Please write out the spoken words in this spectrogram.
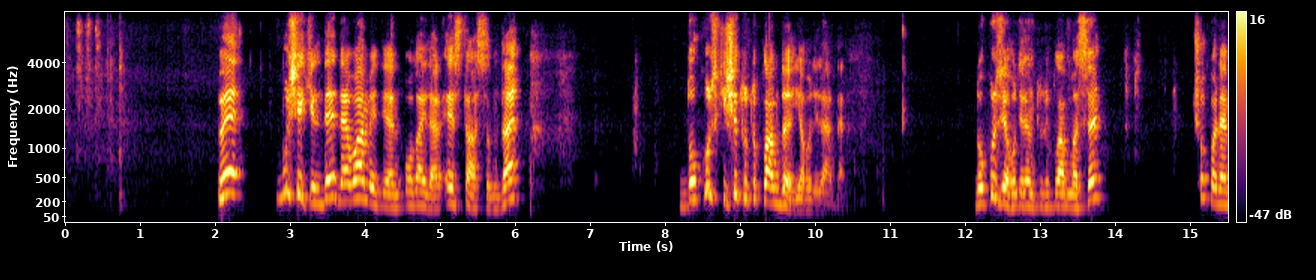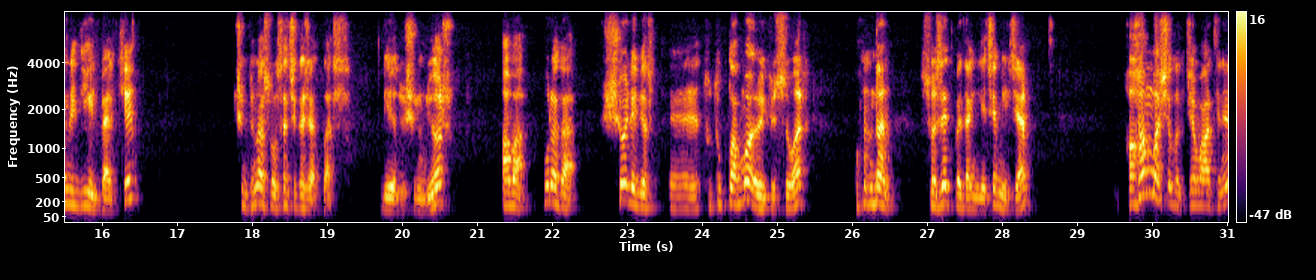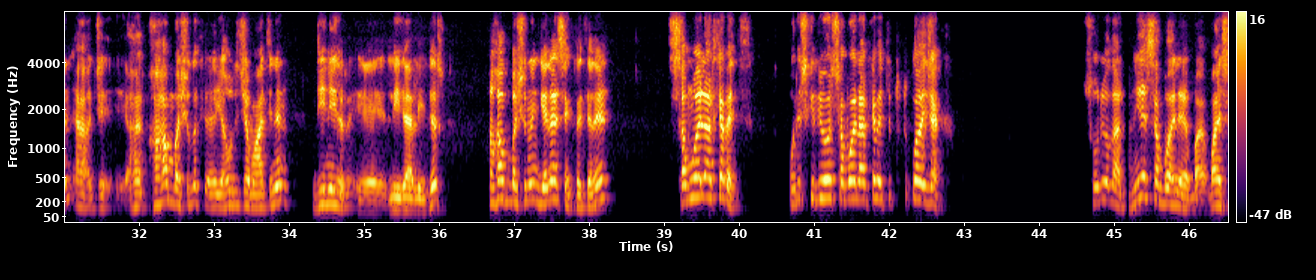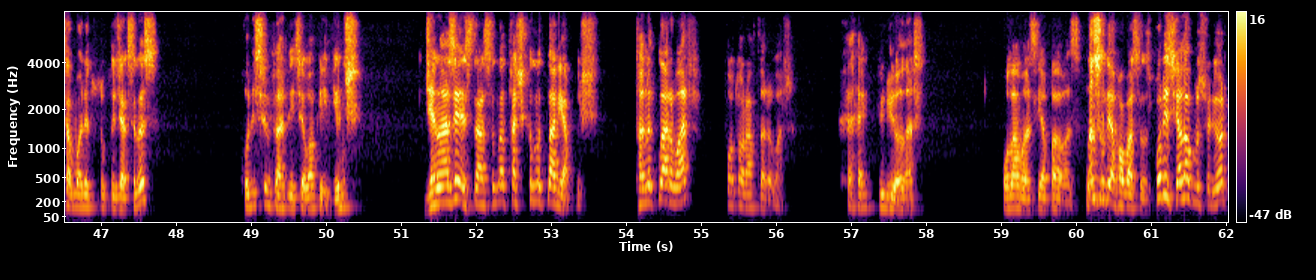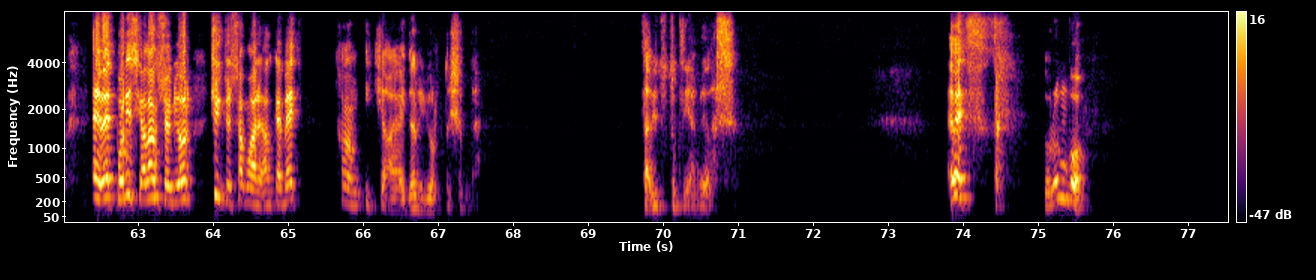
Ve bu şekilde devam eden olaylar esnasında 9 kişi tutuklandı Yahudilerden. 9 Yahudinin tutuklanması çok önemli değil belki. Çünkü nasıl olsa çıkacaklar diye düşünülüyor. Ama burada şöyle bir e, tutuklanma öyküsü var. Ondan söz etmeden geçemeyeceğim. Hahambaşılık cemaatinin, Hahambaşılık e, Yahudi cemaatinin dini e, liderliğidir. Hahambaşının genel sekreteri Samuel Arkabet. Polis gidiyor Samuel Arkabet'i tutuklayacak. Soruyorlar niye Samuel'e, Bay Samuel'i tutuklayacaksınız? Polisin verdiği cevap ilginç. Cenaze esnasında taşkınlıklar yapmış. Tanıklar var, fotoğrafları var. Gülüyorlar. Olamaz, yapamaz. Nasıl yapamazsınız? Polis yalan mı söylüyor? Evet, polis yalan söylüyor. Çünkü Samuel Alkabet tam iki aydır yurt dışında. Tabii tutuklayamıyorlar. Evet, durum bu.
